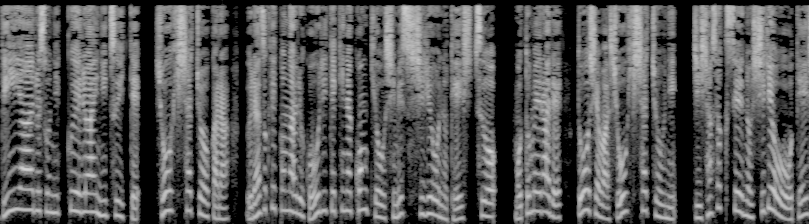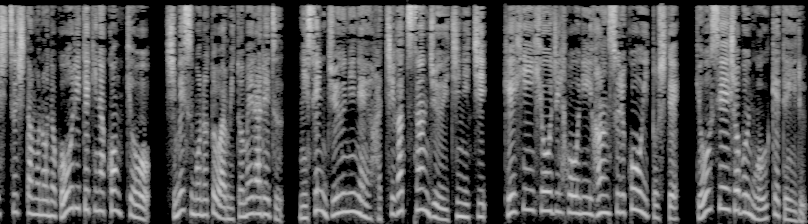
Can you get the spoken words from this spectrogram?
DR ソニック LI について消費者庁から裏付けとなる合理的な根拠を示す資料の提出を求められ、同社は消費者庁に自社作成の資料を提出したものの合理的な根拠を示すものとは認められず、2012年8月31日、景品表示法に違反する行為として行政処分を受けている。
